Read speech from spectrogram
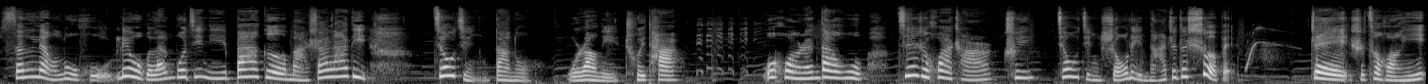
三辆路虎，六个兰博基尼，八个玛莎拉蒂。交警大怒，我让你吹他。我恍然大悟，接着话茬儿吹交警手里拿着的设备，这是测谎仪，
